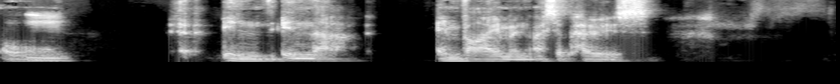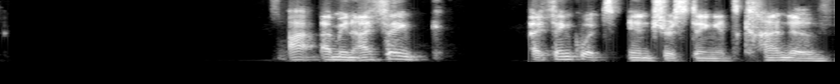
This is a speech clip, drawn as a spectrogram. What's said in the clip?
or mm. In in that environment? I suppose. I, I mean, I think I think what's interesting. It's kind of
